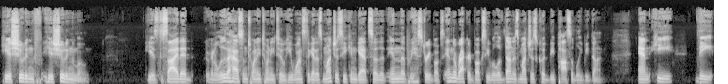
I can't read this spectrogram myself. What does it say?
He is shooting. He is shooting the moon. He has decided we're going to lose the House in 2022. He wants to get as much as he can get so that in the history books, in the record books, he will have done as much as could be possibly be done. And he, the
